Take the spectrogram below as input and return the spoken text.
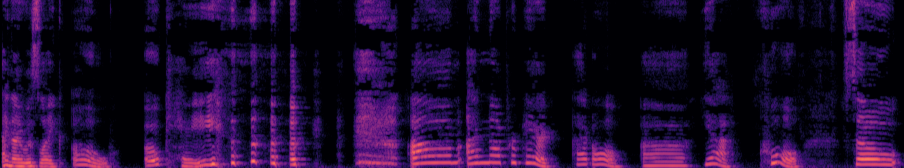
And I was like, oh, okay. um, I'm not prepared at all. Uh. So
